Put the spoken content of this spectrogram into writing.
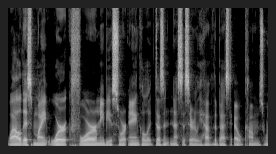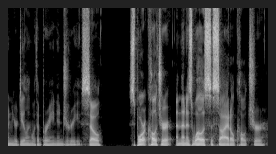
While this might work for maybe a sore ankle, it doesn't necessarily have the best outcomes when you're dealing with a brain injury. So, sport culture and then as well as societal culture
